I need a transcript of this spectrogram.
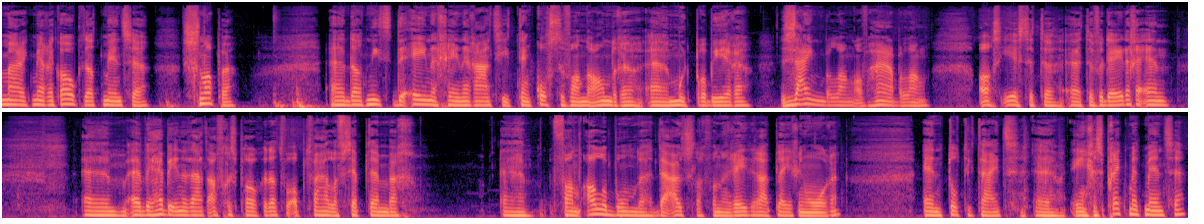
Maar ik merk ook dat mensen snappen dat niet de ene generatie ten koste van de andere moet proberen zijn belang of haar belang als eerste te, te verdedigen. En ehm, we hebben inderdaad afgesproken dat we op 12 september van alle bonden de uitslag van een redenraadpleging horen. En tot die tijd in gesprek met mensen.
